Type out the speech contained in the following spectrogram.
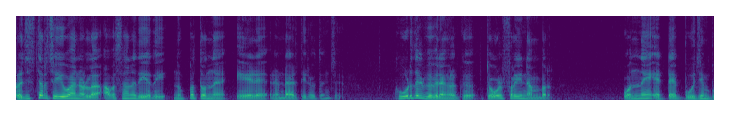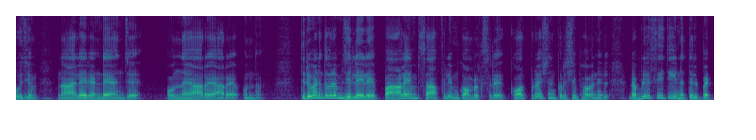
രജിസ്റ്റർ ചെയ്യുവാനുള്ള അവസാന തീയതി മുപ്പത്തൊന്ന് ഏഴ് രണ്ടായിരത്തി ഇരുപത്തഞ്ച് കൂടുതൽ വിവരങ്ങൾക്ക് ടോൾ ഫ്രീ നമ്പർ ഒന്ന് എട്ട് പൂജ്യം പൂജ്യം നാല് രണ്ട് അഞ്ച് ഒന്ന് ആറ് ആറ് ഒന്ന്. തിരുവനന്തപുരം ജില്ലയിലെ പാളയം സാഫിലിം കോംപ്ലക്സിലെ കോർപ്പറേഷൻ കൃഷിഭവനിൽ ഡബ്ല്യു സി ടി ഇനത്തിൽപ്പെട്ട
